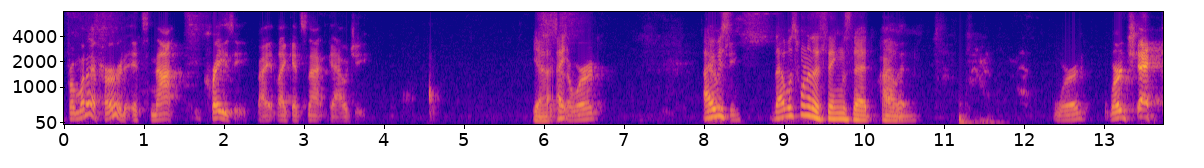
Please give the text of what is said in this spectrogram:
From what I've heard, it's not crazy, right? Like it's not gougy. Yeah, Is that I, a word? I was that was one of the things that um, word word check.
